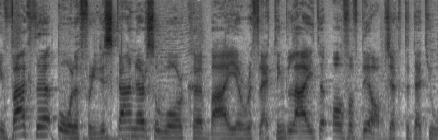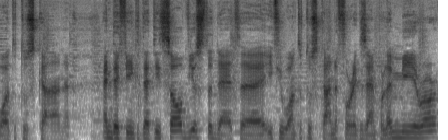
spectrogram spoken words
In fact, all 3D scanners work by reflecting light off of the object that you want to scan. And I think that it's obvious that uh, if you want to scan, for example, a mirror,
